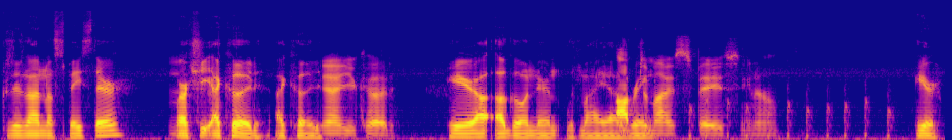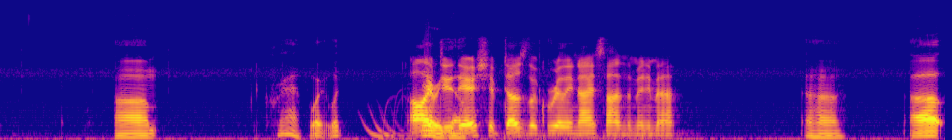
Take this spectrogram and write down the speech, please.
because there's not enough space there. Mm. Or actually, I could. I could. Yeah, you could Here, I'll, I'll go in there with my uh, ring. optimize space. You know. Here. Um. Crap. What? What? Oh, There dude, the airship does look really nice on the minimap. Uh huh. Oh,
